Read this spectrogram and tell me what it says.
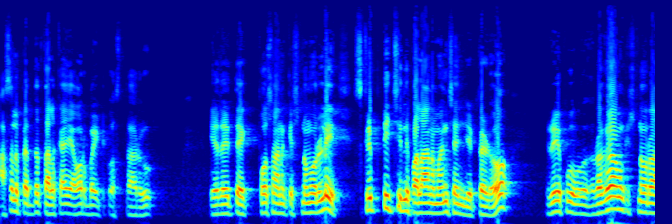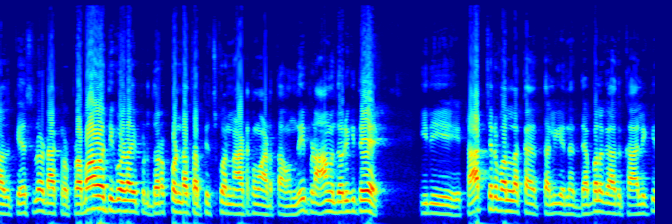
అసలు పెద్ద తలకాయ ఎవరు బయటకు వస్తారు ఏదైతే పోసాన కృష్ణమురళి స్క్రిప్ట్ ఇచ్చింది ఫలానా మనిషి అని చెప్పాడో రేపు రఘురామకృష్ణరాజు కేసులో డాక్టర్ ప్రభావతి కూడా ఇప్పుడు దొరకకుండా తప్పించుకొని నాటకం ఆడుతూ ఉంది. ఇప్పుడు ఆమె దొరికితే ఇది టార్చర్ వల్ల తగిలిన దెబ్బలు కాదు కాలికి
